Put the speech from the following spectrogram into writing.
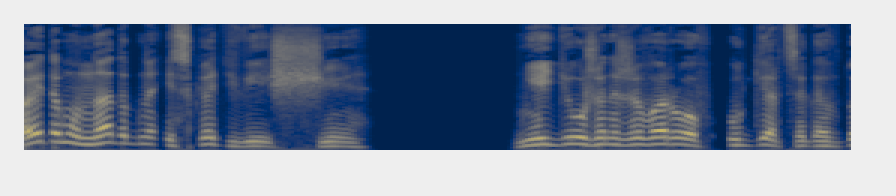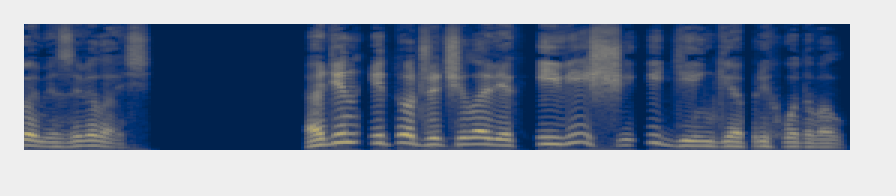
Поэтому надобно искать вещи. Недюжина же воров у герцога в доме завелась. Один и тот же человек и вещи, и деньги оприходовал.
